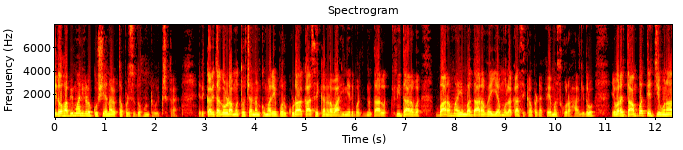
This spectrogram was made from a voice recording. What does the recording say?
ಇದು ಅಭಿಮಾನಿಗಳು ಖುಷಿಯನ್ನು ವ್ಯಕ್ತಪಡಿಸಿದ್ದು ಉಂಟು ವೀಕ್ಷಕರ. ಇದು ಕವಿತಾ ಗೌಡ ಮತ್ತು ಚಂದನ್ ಕುಮಾರ್ ಇಬ್ಬರು ಕೂಡ ಖಾಸಗಿ ಕನ್ನಡ ವಾಹಿನಿಯಲ್ಲಿ ಬರ್ತಿದ್ದಂತಹ ಲಕ್ಷ್ಮೀ ಧಾರಾವ, ಬಾರಮ್ಮ ಎಂಬ ಧಾರಾವಾಹಿಯ ಮೂಲಕ ಸಿಕ್ಕಾಪಟ್ಟೆ ಫೇಮಸ್ ಕೂಡ ಆಗಿದ್ರು. ಇವರ ದಾಂಪತ್ಯ ಜೀವನ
